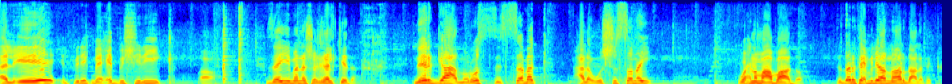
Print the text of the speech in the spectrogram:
قال إيه؟ الفريك ما يحب الشريك آه. زي ما أنا شغال كده. نرجع نرص السمك على وش الصينية. وإحنا مع بعض. تقدري تعمليها النهارده على فكرة.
